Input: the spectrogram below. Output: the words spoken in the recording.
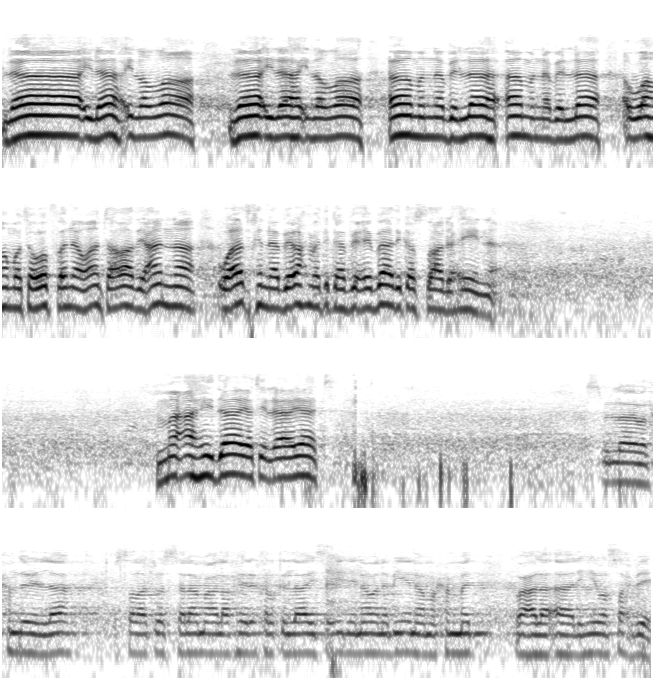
لا إله إلا الله. لا إله إلا الله. آمنا بالله آمنا بالله. اللهم توفنا وأنت راضي عنا وأدخلنا برحمتك في عبادك الصالحين. مع هداية الآيات. بسم الله والحمد لله والصلاة والسلام على خير خلق الله سيدنا ونبينا محمد وعلى آله وصحبه.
